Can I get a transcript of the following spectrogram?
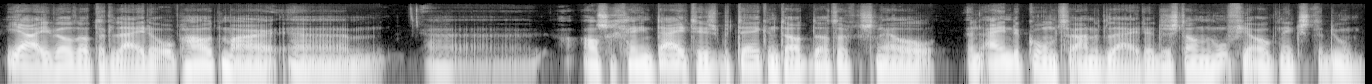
Ja, je wil dat het lijden ophoudt, maar uh, uh, als er geen tijd is, betekent dat dat er snel een einde komt aan het lijden. Dus dan hoef je ook niks te doen.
